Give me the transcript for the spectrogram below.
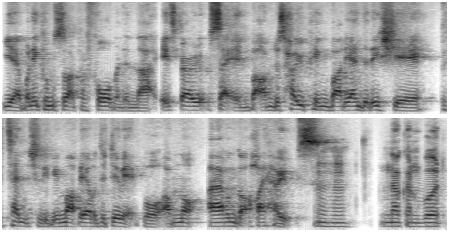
yeah, when it comes to like performing in that, it's very upsetting. But I'm just hoping by the end of this year, potentially we might be able to do it. But I'm not. I haven't got high hopes. Mm-hmm. Knock on wood.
